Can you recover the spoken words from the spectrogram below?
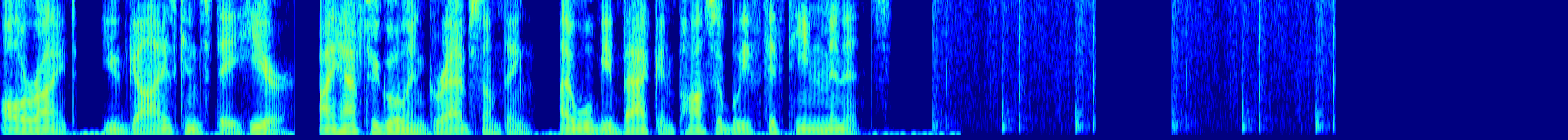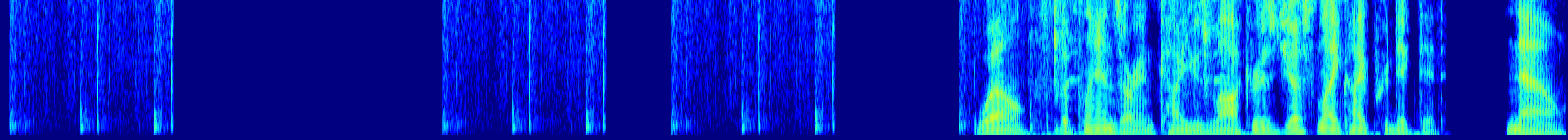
Alright, you guys can stay here. I have to go and grab something. I will be back in possibly 15 minutes. Well, the plans are in Caillou's lockers just like I predicted. Now,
